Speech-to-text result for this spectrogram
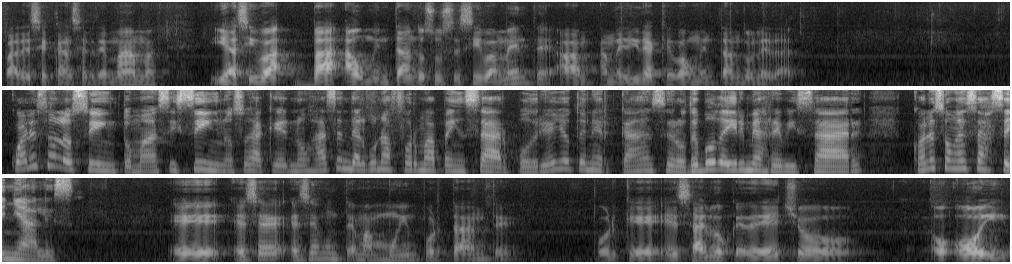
padece cáncer de mama y así va, va aumentando sucesivamente a, medida que va aumentando la edad. ¿Cuáles son los síntomas y signos o sea, que nos hacen de alguna forma pensar, ¿podría yo tener cáncer o debo de irme a revisar? ¿Cuáles son esas señales? Eh, ese, ese, es un tema muy importante porque es algo que de hecho hoy,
